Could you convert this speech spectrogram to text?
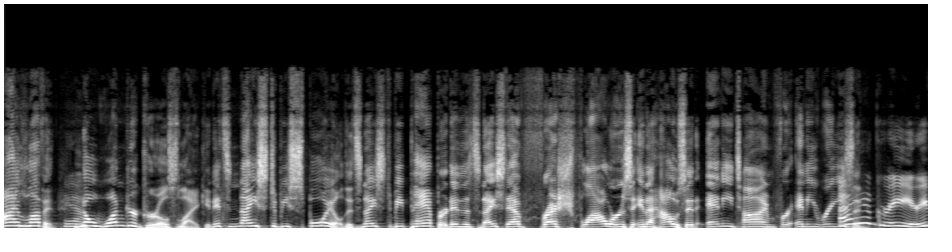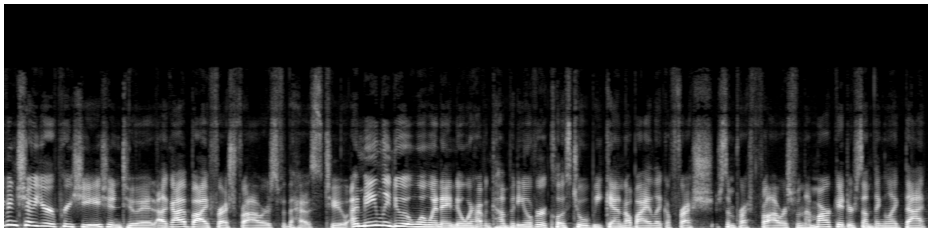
I love it. Yeah. No wonder girls like it. It's nice to be spoiled. It's nice to be pampered, and it's nice to have fresh flowers in a house at any time for any reason. I agree, or even show your appreciation to it. Like I buy fresh flowers for the house too. I mainly do it when, when I know we're having company over, close to a weekend. I'll buy like a fresh, some fresh flowers from the market or something like that.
